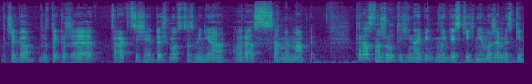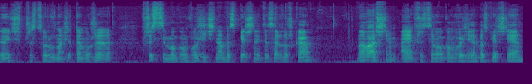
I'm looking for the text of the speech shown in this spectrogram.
Dlaczego? Dlatego, że frakcja się dość mocno zmieniła oraz same mapy. Teraz na żółtych i na niebie- niebieskich nie możemy zginąć, przez co równa się temu, że wszyscy mogą wozić na bezpiecznej te serduszka. No właśnie, a jak wszyscy mogą wozić na bezpiecznie,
